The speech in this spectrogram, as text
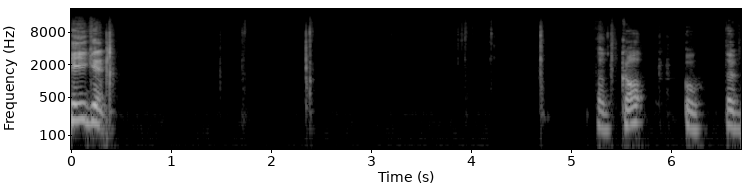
Keegan. The gold, oh, the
